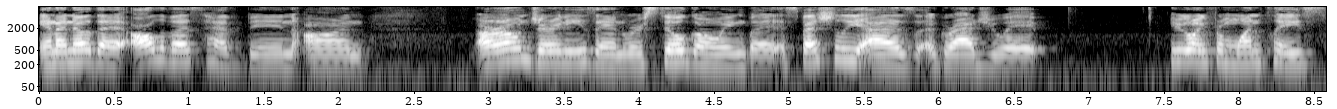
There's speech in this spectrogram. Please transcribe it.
And I know that all of us have been on our own journeys and we're still going, but especially as a graduate, you're going from one place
